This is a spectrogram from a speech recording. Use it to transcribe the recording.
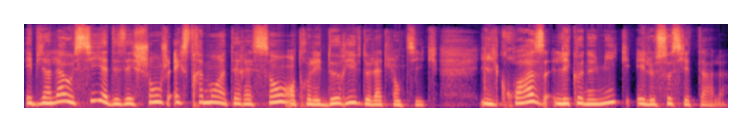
Eh bien là aussi, il y a des échanges extrêmement intéressants entre les deux rives de l'Atlantique. Ils croisent l'économique et le sociétal.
